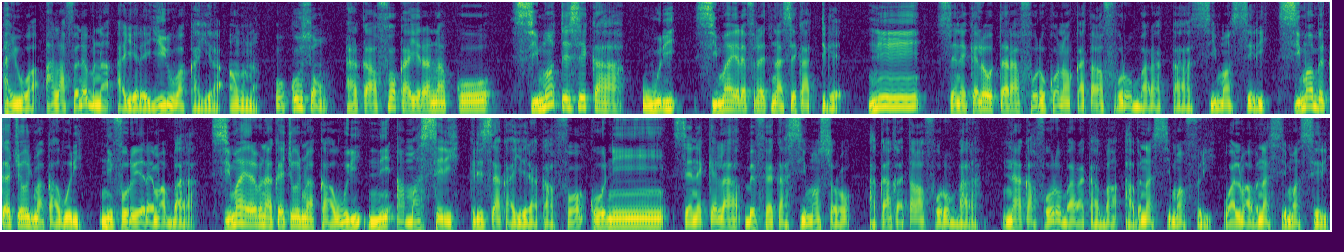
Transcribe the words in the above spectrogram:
ayiwa ala fɛnɛ bena a yɛrɛ yiriwa ka yira anw na o kosɔn a k'a fɔ ka yiranna ko siman tɛ se ka wuri siman yɛrɛ fɛnɛ tɛna se ka tigɛ ni sɛnɛkɛlaw taara foro kɔnɔ ka taga foro baara ka siman seri siman be kɛ cogo juman k'a wuri ni foro yɛrɛ ma baara siman yɛrɛ bena kɛ cogo juman k'a wuri ni a ma seri krista ka yira k'a fɔ ko ni sɛnɛkɛla be fɛ ka siman sɔrɔ a kan ka taga foro baara n'a ka foro baara ka ban a bena siman firi walima a bena siman seri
